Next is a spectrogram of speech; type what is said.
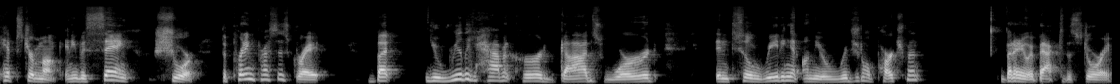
hipster monk. And he was saying, sure, the printing press is great, but you really haven't heard God's word until reading it on the original parchment. But anyway, back to the story.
